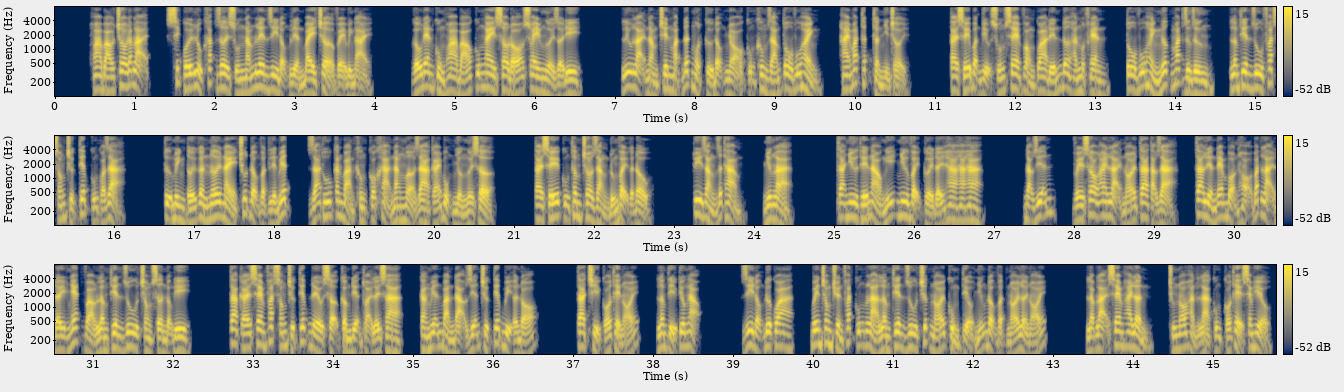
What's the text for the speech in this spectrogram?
Hoa báo cho đáp lại, xích quấy lục khắc rơi xuống nắm lên di động liền bay trở về bình đài. Gấu đen cùng hoa báo cũng ngay sau đó xoay người rời đi. Lưu lại nằm trên mặt đất một cử động nhỏ cũng không dám tô vũ hành, hai mắt thất thần nhìn trời. Tài xế bận bịu xuống xe vòng qua đến đỡ hắn một phen, tô vũ hành nước mắt rừng rừng lâm thiên du phát sóng trực tiếp cũng quá giả tự mình tới gần nơi này chút động vật liền biết, giá thú căn bản không có khả năng mở ra cái bụng nhường người sở tài xế cũng thâm cho rằng đúng vậy gật đầu. Tuy rằng rất thảm, nhưng là, ta như thế nào nghĩ như vậy cười đấy, ha ha ha. Đạo diễn, về sau ai lại nói ta tạo giả, ta liền đem bọn họ bắt lại đây nhét vào lâm thiên du trong sơn động đi. Ta cái xem phát sóng trực tiếp đều sợ cầm điện thoại lấy xa, càng miễn bản đạo diễn trực tiếp bị ấn đó. Ta chỉ có thể nói, lâm tỷ kiêu ngạo. Di động đưa qua, bên trong truyền phát cũng là lâm thiên du trước nói cùng tiểu những động vật nói lời nói. Lặp lại xem hai lần, chúng nó hẳn là cũng có thể xem hiểu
